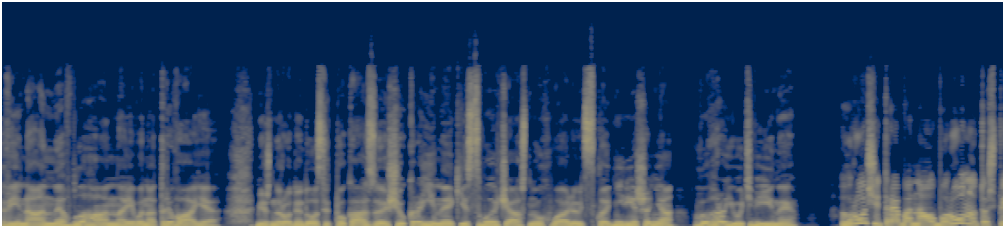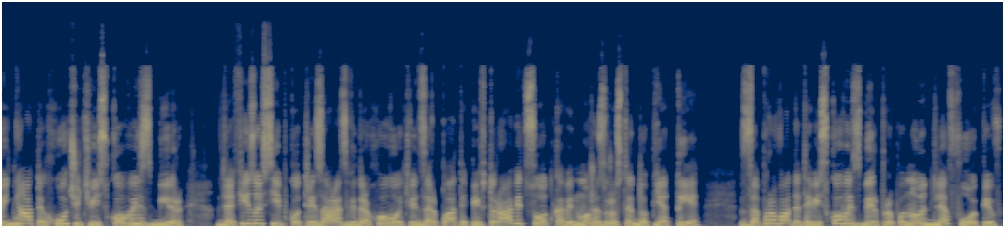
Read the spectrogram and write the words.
Війна невблаганна і вона триває. Міжнародний досвід показує, що країни, які своєчасно ухвалюють складні рішення, виграють війни. Гроші треба на оборону, тож підняти хочуть військовий збір. Для фізосіб, котрі зараз відраховують від зарплати 1,5%, він може зрости до 5%. Запровадити військовий збір пропонують для ФОПів.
